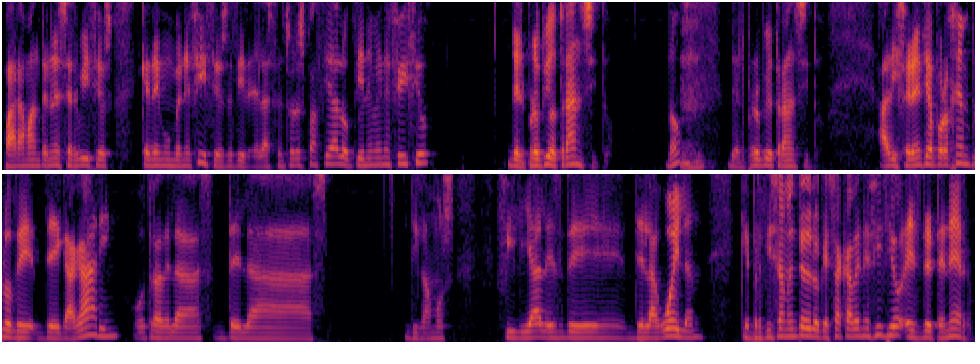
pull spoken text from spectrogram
para mantener servicios que den un beneficio. Es decir, el ascensor espacial obtiene beneficio del propio tránsito, ¿no? Del propio tránsito. A diferencia, por ejemplo, de, de Gagarin, otra de las, de las digamos, filiales de, la Wayland, que precisamente de lo que saca beneficio es de tener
